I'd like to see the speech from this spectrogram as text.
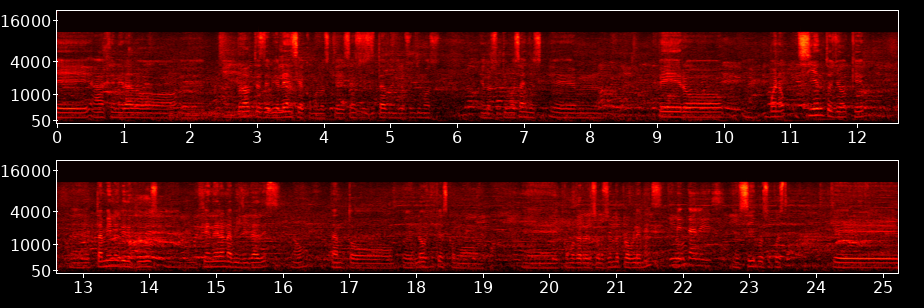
eh, ha generado eh, brotes de violencia como los que se han suscitado en los últimos, en los últimos años. Eh, pero bueno, siento yo que también los videojuegos generan habilidades, ¿no? tanto lógicas como, como de resolución de problemas. Y mentales. sí, por supuesto. Que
